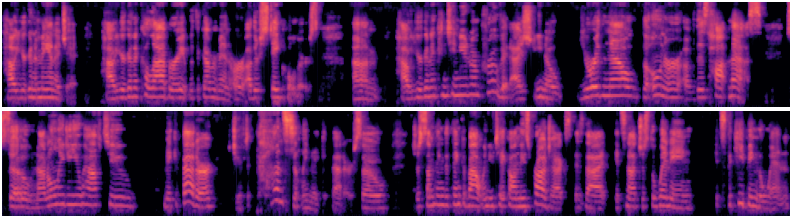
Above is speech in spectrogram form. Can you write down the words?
How you're going to manage it, how you're going to collaborate with the government or other stakeholders, um, how you're going to continue to improve it as, you know, you're now the owner of this hot mess. So not only do you have to make it better, but you have to constantly make it better. So just something to think about when you take on these projects is that it's not just the winning, it's the keeping the win.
